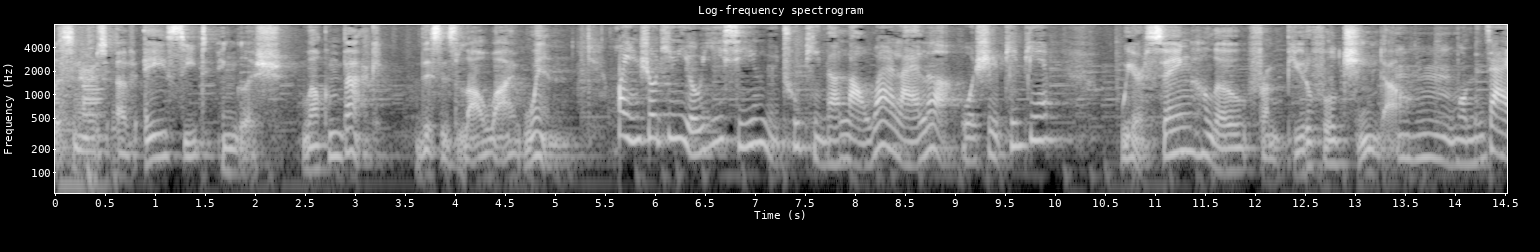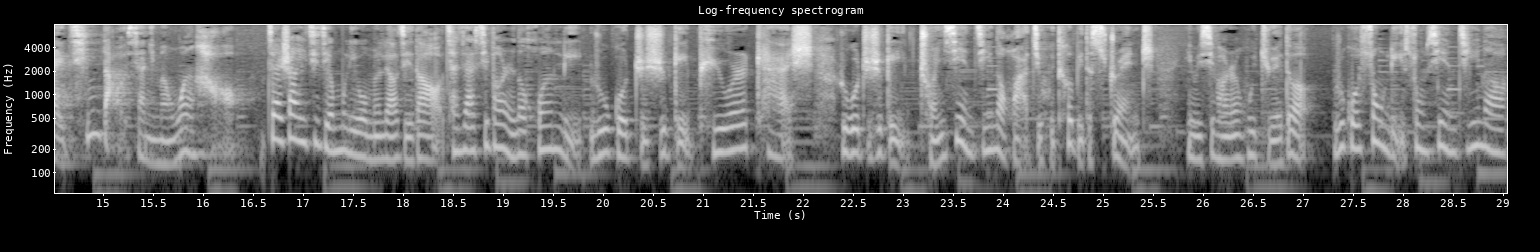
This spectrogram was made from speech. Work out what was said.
listeners of A Seat English. Welcome back. This is 老外 Win. 欢迎收听由一席英语出品的《老外来了》，我是翩翩。We are saying hello from beautiful Qingdao. 嗯，我们在青岛向你们问好。在上一期节目里，我们了解到，参加西方人的婚礼，如果只是给 pure cash，如果只是给纯现金的话，就会特别的 strange，因为西方人会觉得如果送礼送现金呢，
